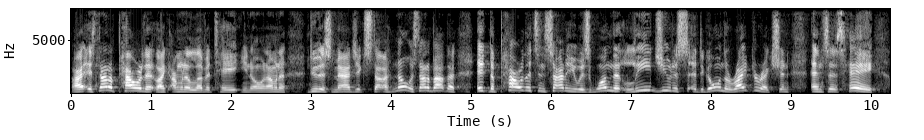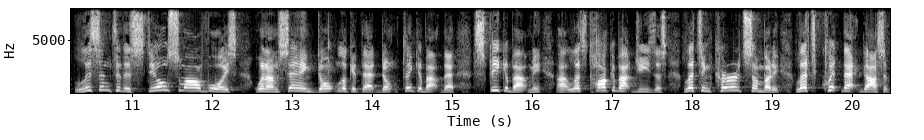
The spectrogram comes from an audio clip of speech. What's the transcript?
all right, it's not a power that like I'm going to levitate, you know, and I'm going to do this magic stuff. No, it's not about that. It, the power that's inside of you is one that leads you to to go in the right direction and says, "Hey, listen to this still small voice when I'm saying, don't look at that, don't think about that, speak about me. Uh, let's talk about Jesus. Let's encourage somebody. Let's quit that gossip.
